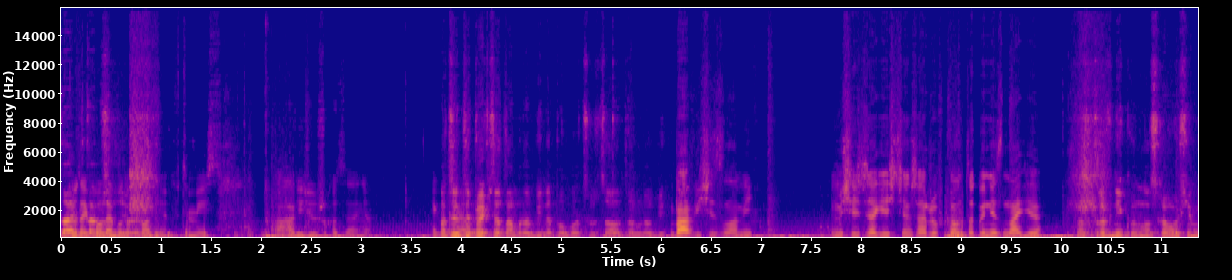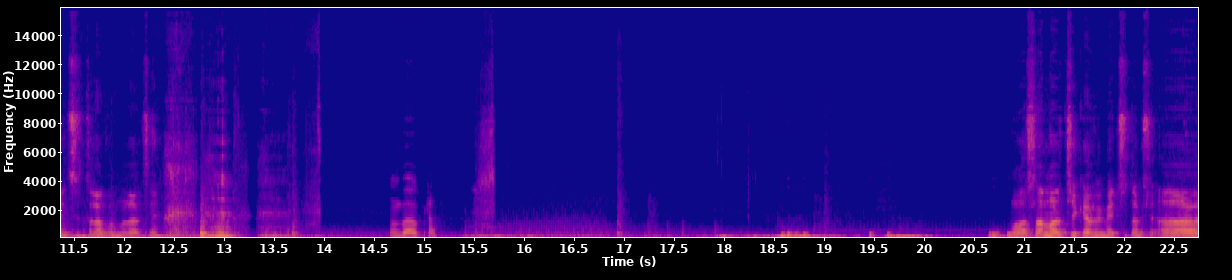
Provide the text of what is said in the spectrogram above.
Tak, tutaj po lewo dokładnie, w tym miejscu. Palić już chodzenia. Jakby A ten typek co tam robi na poboczu? Co on tam robi? Bawi się z nami. Myślisz, że jak jest ciężarówką, to go nie znajdzie. Na trawniku, no schował się między trawą, rację. No dobra. No, Slammer ciekawy mnie, czy tam się... A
